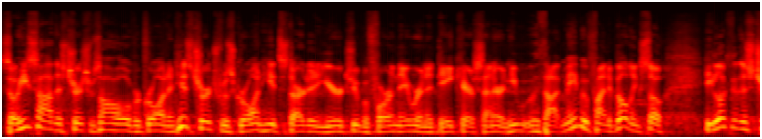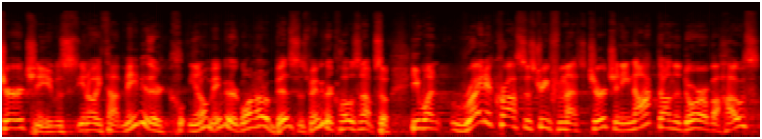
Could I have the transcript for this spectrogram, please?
So he saw this church was all overgrown, and his church was growing. He had started a year or two before, and they were in a daycare center. And he thought maybe we'll find a building. So he looked at this church, and he was, you know, he thought maybe they're, you know, maybe they're going out of business, maybe they're closing up. So he went right across the street from that church, and he knocked on the door of a house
